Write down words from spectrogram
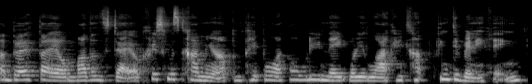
a birthday or Mother's Day or Christmas coming up and people are like, oh, what do you need? What do you like? And you can't think of anything.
